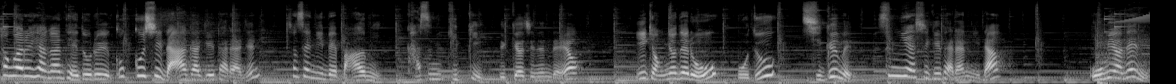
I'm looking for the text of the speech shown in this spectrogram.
평화를 향한 대도를 꿋꿋이 나아가길 바라는 선생님의 마음이 가슴 깊이 느껴지는데요. 이 격려대로 모두 지금을 승리하시길 바랍니다. 오면은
